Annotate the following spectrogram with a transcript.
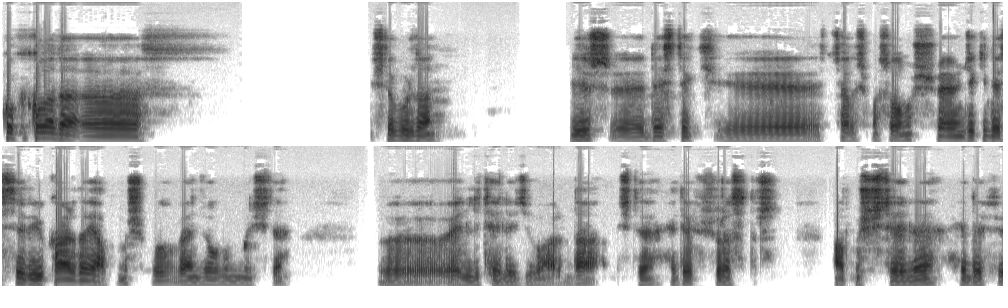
Coca-Cola da e, işte buradan bir e, destek e, çalışması olmuş ve önceki desteği de yukarıda yapmış. Bu bence olumlu işte. E, 50 TL civarında işte hedef şurasıdır. 63 TL hedefi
